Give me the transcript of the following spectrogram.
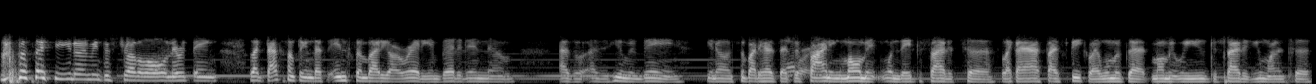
you know what I mean, the struggle and everything. Like that's something that's in somebody already, embedded in them as a as a human being. You know, and somebody has that All defining right. moment when they decided to, like I asked, I speak, like when was that moment when you decided you wanted to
